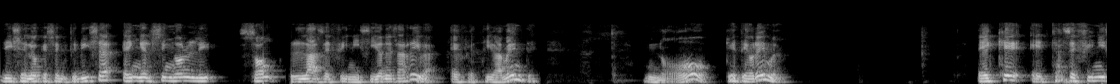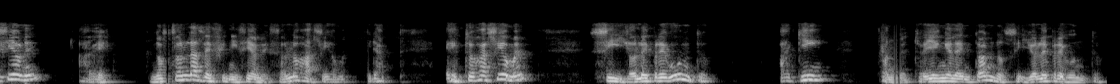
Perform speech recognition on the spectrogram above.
Dice, lo que se utiliza en el sing only son las definiciones de arriba. Efectivamente. No, ¿qué teorema? Es que estas definiciones, a ver, no son las definiciones, son los axiomas. Mira, estos axiomas, si yo le pregunto aquí, cuando estoy en el entorno, si yo le pregunto,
